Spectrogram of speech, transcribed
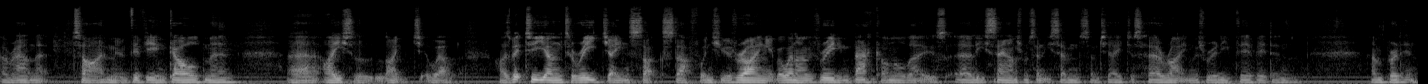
around that time. And Vivien Goldman. Uh, I used to like well. I was a bit too young to read Jane Suck's stuff when she was writing it, but when I was reading back on all those early sounds from 77 to 78, just her writing was really vivid and and brilliant.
